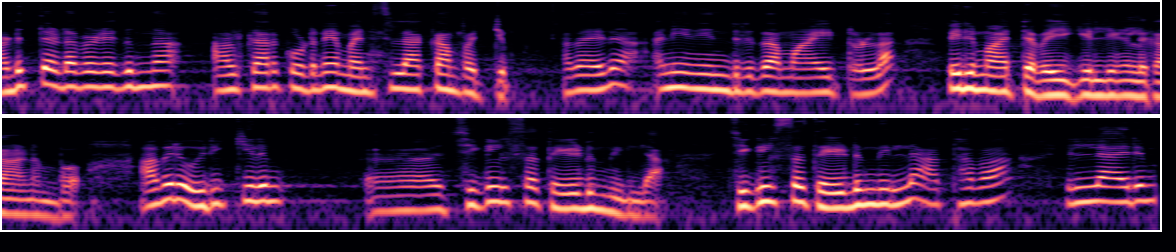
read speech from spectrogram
അടുത്തിടപഴകുന്ന ആൾക്കാർക്ക് ഉടനെ മനസ്സിലാക്കാൻ പറ്റും. അതായത് അനിയന്ത്രിതമായിട്ടുള്ള പെരുമാറ്റ വൈകല്യങ്ങൾ കാണുമ്പോൾ അവരൊരിക്കലും ചികിത്സ തേടുന്നില്ല. ചികിത്സ തേടുന്നില്ല അഥവാ എല്ലാവരും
